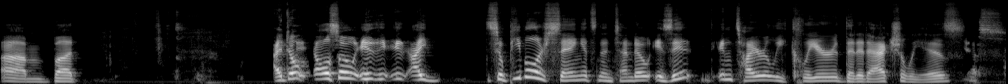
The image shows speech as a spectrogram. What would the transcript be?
Um but I don't. it also it, it I so people are saying it's Nintendo, is it entirely clear that it actually is? Yes.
